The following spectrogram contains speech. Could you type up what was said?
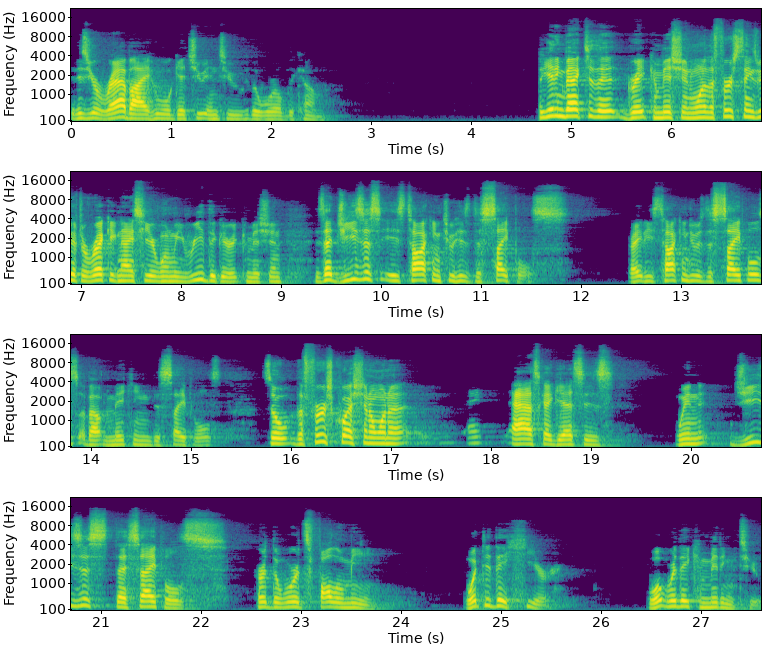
it is your rabbi who will get you into the world to come. So, getting back to the Great Commission, one of the first things we have to recognize here when we read the Great Commission is that Jesus is talking to his disciples, right? He's talking to his disciples about making disciples. So, the first question I want to ask, I guess, is when Jesus' disciples heard the words, Follow me, what did they hear? What were they committing to?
